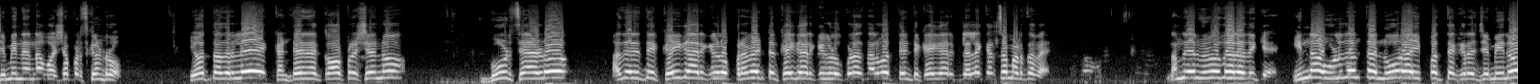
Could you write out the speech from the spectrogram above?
ಜಮೀನನ್ನು ವಶಪಡಿಸ್ಕೊಂಡ್ರು. ಇವತ್ತದರಲ್ಲಿ ಕಂಟೈನರ್ ಕಾರ್ಪೊರೇಷನ್ನು ಗೂಡ್ಸ್ ಯಾರ್ಡು ಅದೇ ರೀತಿ ಕೈಗಾರಿಕೆಗಳು ಪ್ರೈವೇಟ್ ಕೈಗಾರಿಕೆಗಳು ಕೂಡ ನಲವತ್ತೆಂಟು ಕೈಗಾರಿಕೆಗಳೆಲ್ಲ ಕೆಲಸ ಮಾಡ್ತವೆ. ನಮ್ದೇನು ವಿರೋಧ ಇಲ್ಲ ಅದಕ್ಕೆ. ಇನ್ನ ಉಳಿದಂತ ನೂರ ಇಪ್ಪತ್ತು ಎಕರೆ ಜಮೀನು,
